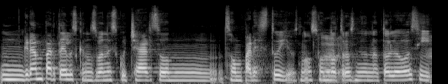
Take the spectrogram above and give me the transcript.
gran parte de los que nos van a escuchar son, son pares tuyos, ¿no? Son otros neonatólogos y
